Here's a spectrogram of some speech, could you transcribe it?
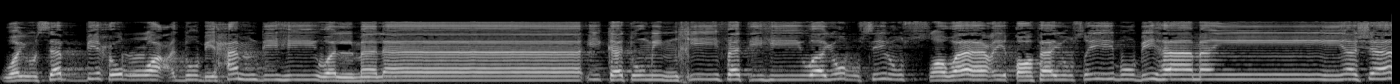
ويسبح الرعد بحمده والملائكة من خيفته ويرسل الصواعق فيصيب بها من يشاء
